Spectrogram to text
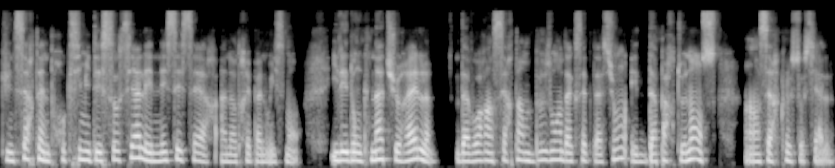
qu'une certaine proximité sociale est nécessaire à notre épanouissement. Il est donc naturel d'avoir un certain besoin d'acceptation et d'appartenance à un cercle social.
